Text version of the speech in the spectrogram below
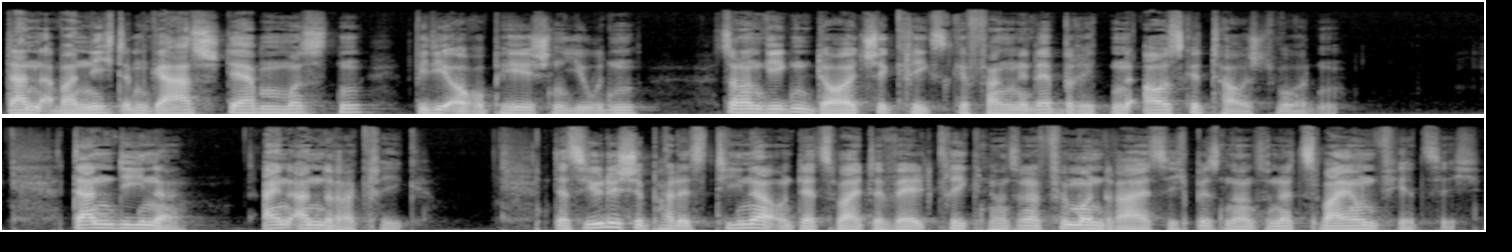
dann aber nicht im Gas sterben mussten, wie die europäischen Juden, sondern gegen deutsche Kriegsgefangene der Briten ausgetauscht wurden. Dann Diener, ein anderer Krieg. Das jüdische Palästina und der Zweite Weltkrieg 1935 bis 1942.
